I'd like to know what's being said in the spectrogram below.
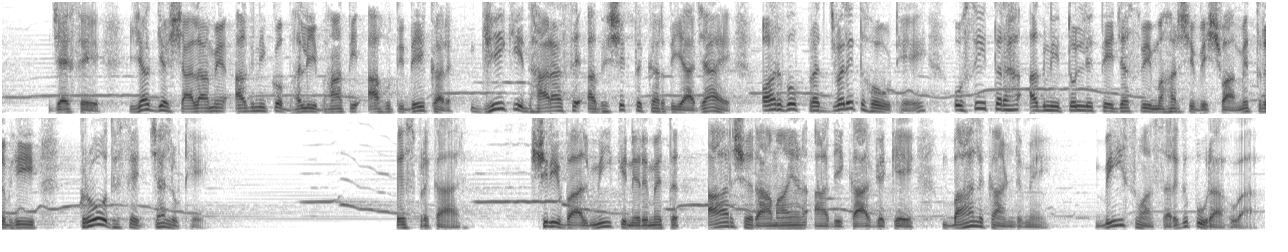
जैसे यज्ञशाला में अग्नि को भली भांति आहुति देकर घी की धारा से अभिषिक्त कर दिया जाए और वो प्रज्वलित हो उठे, उसी तरह अग्नि तुल्य तेजस्वी महर्षि विश्वामित्र भी क्रोध से जल उठे। इस प्रकार श्री वाल्मीकि निर्मित आर्ष रामायण आदि काव्य के बालकांड में बीसवां सर्ग पूरा हुआ।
